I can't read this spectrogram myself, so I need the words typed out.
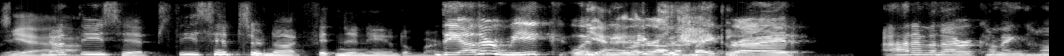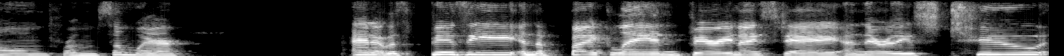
Yeah. Not these hips. These hips are not fitting in handlebars. The other week when Yeah, we were on a bike ride, Adam and I were coming home from somewhere and it was busy in the bike lane, very nice day. And there were these two,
